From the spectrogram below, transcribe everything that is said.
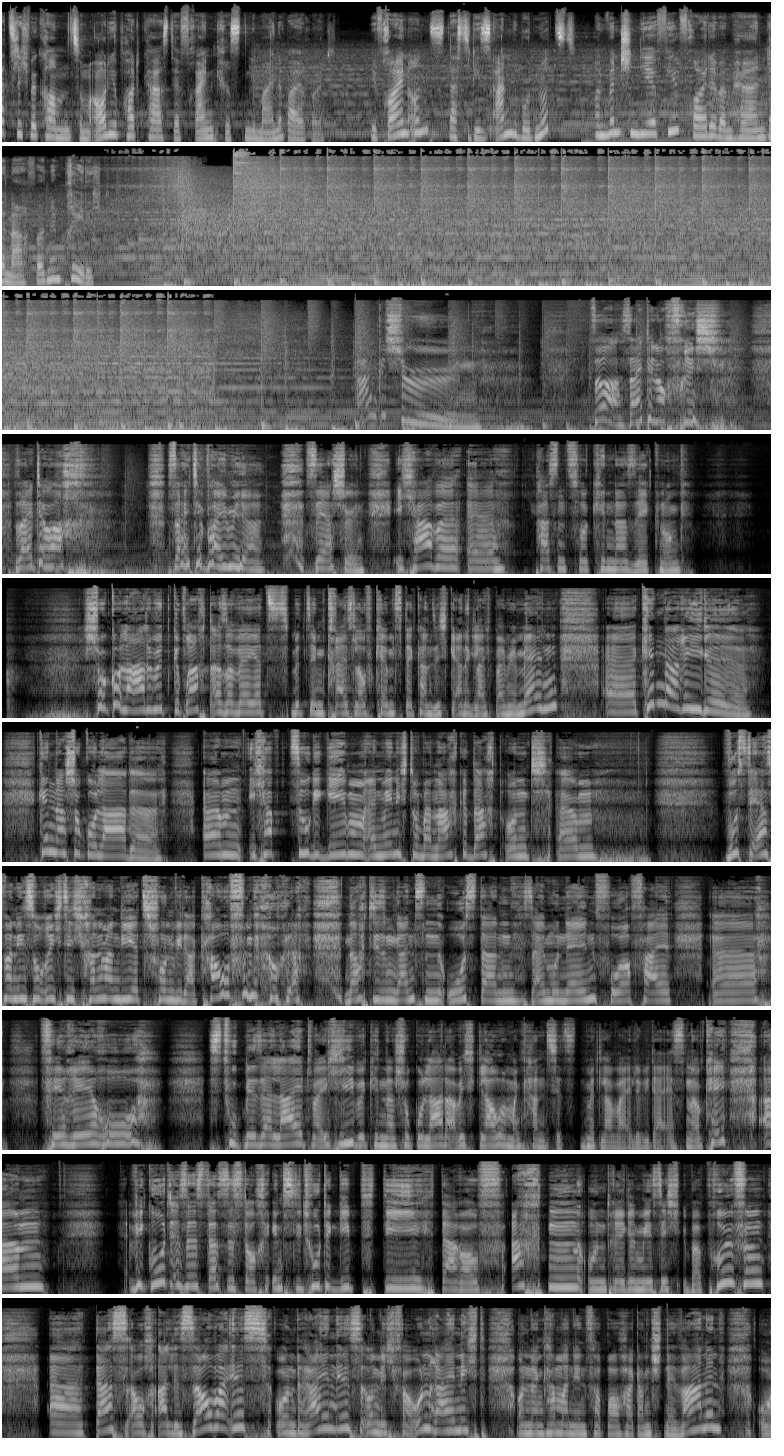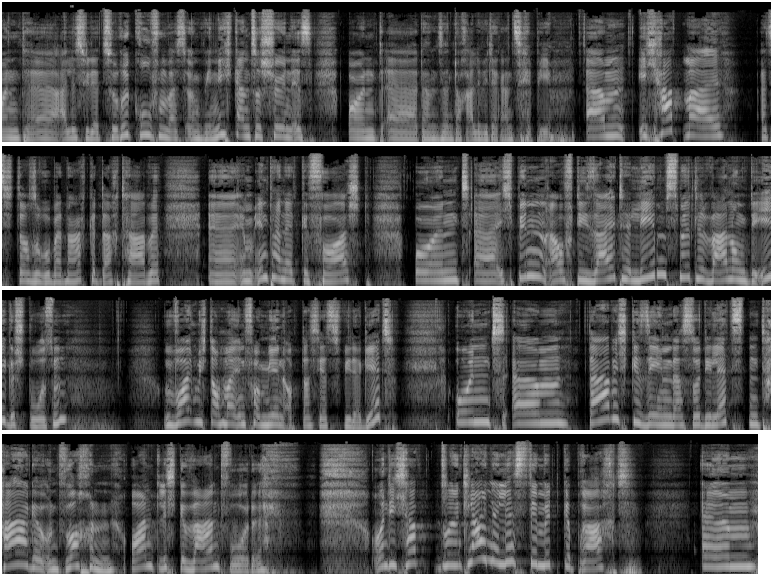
Herzlich willkommen zum Audiopodcast der Freien Christengemeinde Bayreuth. Wir freuen uns, dass du dieses Angebot nutzt und wünschen dir viel Freude beim Hören der nachfolgenden Predigt. Dankeschön. So, seid ihr noch frisch? Seid ihr wach? Seid ihr bei mir? Sehr schön. Ich habe äh, passend zur Kindersegnung Schokolade mitgebracht. Also wer jetzt mit dem Kreislauf kämpft, der kann sich gerne gleich bei mir melden. Äh, Kinderriegel, Kinderschokolade. Ähm, ich habe zugegeben ein wenig drüber nachgedacht und ähm, wusste erstmal nicht so richtig, kann man die jetzt schon wieder kaufen oder nach diesem ganzen Ostern Salmonellenvorfall äh, Ferrero. Es tut mir sehr leid, weil ich liebe Kinderschokolade, aber ich glaube, man kann es jetzt mittlerweile wieder essen, okay? Ähm, wie gut ist es, dass es doch Institute gibt, die darauf achten und regelmäßig überprüfen, äh, dass auch alles sauber ist und rein ist und nicht verunreinigt. Und dann kann man den Verbraucher ganz schnell warnen und äh, alles wieder zurückrufen, was irgendwie nicht ganz so schön ist. Und äh, dann sind doch alle wieder ganz happy. Ähm, ich habe mal als ich darüber nachgedacht habe, äh, im Internet geforscht und äh, ich bin auf die Seite lebensmittelwarnung.de gestoßen und wollte mich doch mal informieren, ob das jetzt wieder geht. Und ähm, da habe ich gesehen, dass so die letzten Tage und Wochen ordentlich gewarnt wurde. Und ich habe so eine kleine Liste mitgebracht. Ähm,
